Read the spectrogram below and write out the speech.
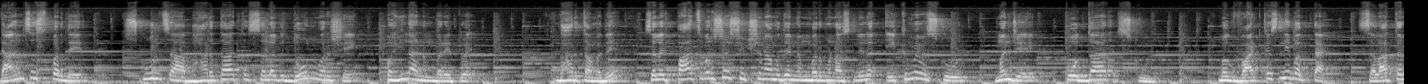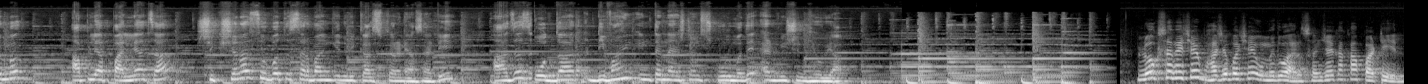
Dance स्पर्धेत स्कूलचा भारतात सलग दोन वर्षे पहिला नंबर येतोय. भारतामध्ये सलग पाच वर्ष शिक्षणामध्ये नंबर वन असलेलं एकमेव स्कूल म्हणजे पोद्दार स्कूल. मग वाट कसली बघताय? चला तर मग आपल्या पाल्याचा शिक्षणासोबत सर्वांगीण विकास करण्यासाठी आजच पोद्दार डिव्हाइन इंटरनॅशनल स्कूलमध्ये ॲडमिशन घेऊया. लोकसभेचे भाजपचे उमेदवार संजय काका पाटील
